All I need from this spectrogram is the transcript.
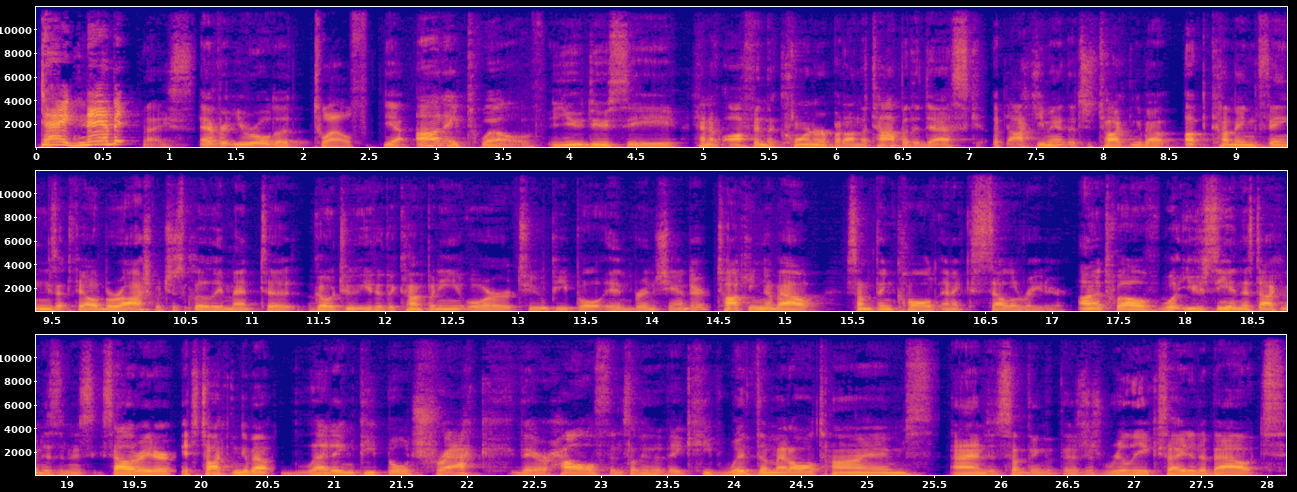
Dag nabbit! Nice. Everett, you rolled a 12. Yeah, on a 12, you do see kind of off in the corner, but on the top of the desk, a document that's just talking about upcoming things at Failed Barrage, which is clearly meant to go to either the company or to people in Bryn Shander, talking about something called an accelerator. On a 12, what you see in this document is an accelerator. It's talking about letting people track their health and something that they keep with them at all times. And it's something that they're just really excited about.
